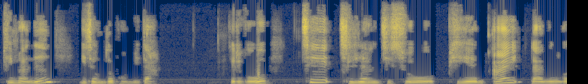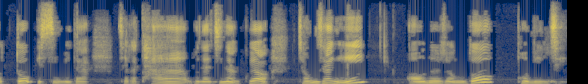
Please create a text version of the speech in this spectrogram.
비만은 이 정도 범위다. 그리고 체질량 지수 BMI라는 것도 있습니다. 제가 다 원하지는 않고요. 정상이 어느 정도 범위인지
